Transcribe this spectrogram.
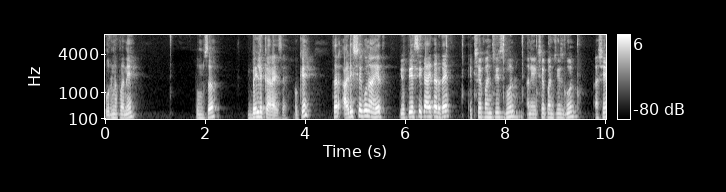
पूर्णपणे तुमचं बिल्ड करायचं आहे ओके? तर अडीचशे गुण आहेत. युपीएससी काय करते? एकशे पंचवीस गुण आणि एकशे पंचवीस गुण असे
